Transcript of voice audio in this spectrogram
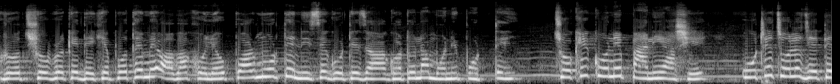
রোদ শুভ্রকে দেখে প্রথমে অবাক হলেও পর মুহূর্তে নিচে ঘটে যাওয়া ঘটনা মনে পড়তেই চোখে কোণে পানি আসে উঠে চলে যেতে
